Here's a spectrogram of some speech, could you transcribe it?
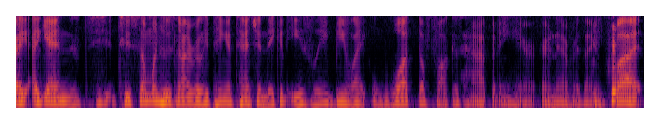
again to, to, someone who's not really paying attention they could easily be like what the fuck is happening here and everything but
